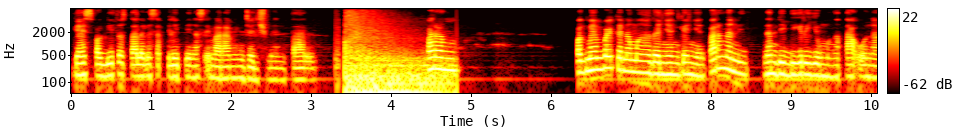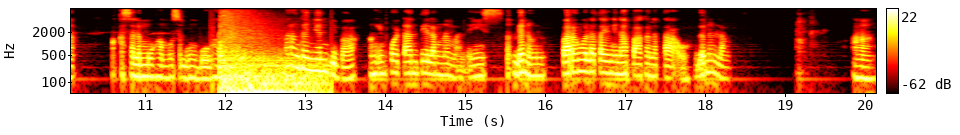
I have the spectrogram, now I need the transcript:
guys, pag dito talaga sa Pilipinas ay maraming judgmental parang pag member ka ng mga ganyan-ganyan, parang nandi- nandidiri yung mga tao na makasalamuha mo sa buong buhay mo. Parang ganyan, di ba? Ang importante lang naman is, ganun, parang wala tayong inapakan na tao. Ganun lang. Ah,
